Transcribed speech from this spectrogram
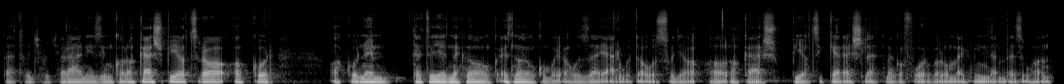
tehát hogy, hogyha ránézünk a lakáspiacra, akkor, akkor nem, tehát hogy ennek nagyon, ez nagyon komolyan hozzájárult ahhoz, hogy a, a lakáspiaci kereslet, meg a forgalom, meg minden bezuhant.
